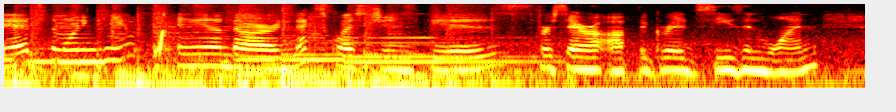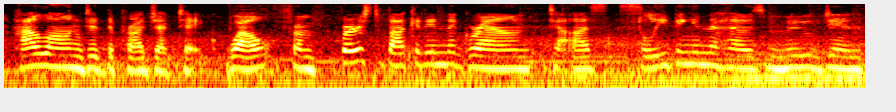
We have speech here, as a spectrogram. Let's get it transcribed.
It's the morning commute, and our next question is for Sarah off the grid season one. How long did the project take? Well, from first bucket in the ground to us sleeping in the house, moved in,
